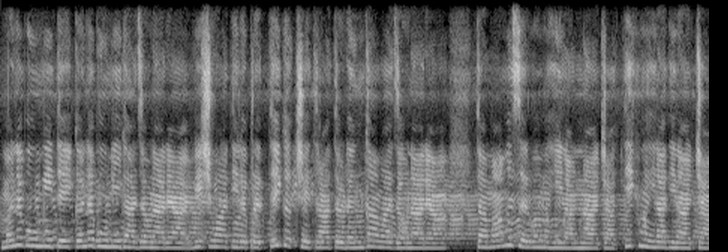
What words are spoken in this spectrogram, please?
मनभूमी ते कनभूमी गाजवणाऱ्या विश्वातील प्रत्येक क्षेत्रात डंका वाजवणाऱ्या तमाम सर्व महिलांना जागतिक महिला दिनाच्या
